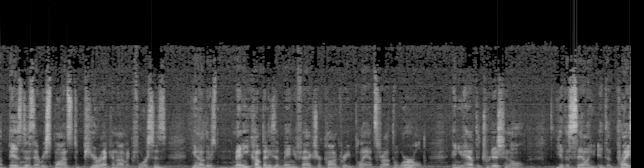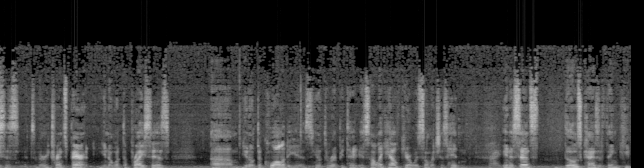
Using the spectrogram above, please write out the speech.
a business that responds to pure economic forces. You know, there's many companies that manufacture concrete plants throughout the world, and you have the traditional, you have the sale, the prices. It's very transparent. You know what the price is. Um, you know what the quality is. You know what the reputation. It's not like healthcare where so much is hidden. Right. In a sense, those kinds of things keep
